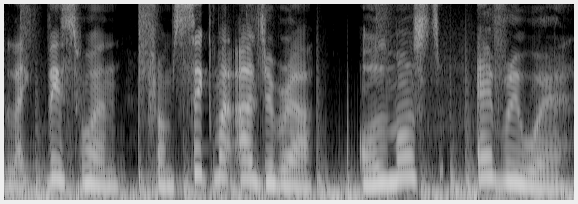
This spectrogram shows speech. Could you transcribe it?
like this one from Sigma Algebra almost everywhere.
